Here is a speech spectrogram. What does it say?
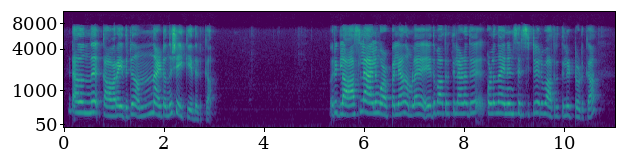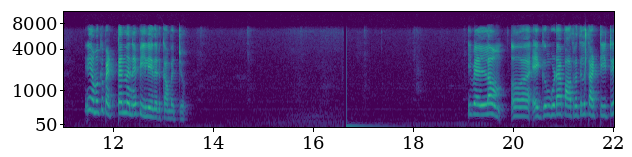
എന്നിട്ട് അതൊന്ന് കവർ ചെയ്തിട്ട് നന്നായിട്ടൊന്ന് ഷെയ്ക്ക് ചെയ്തെടുക്കുക. ഒരു ഗ്ലാസ്സിലായാലും കുഴപ്പമില്ല. നമ്മൾ ഏത് പാത്രത്തിലാണ് അത് കൊള്ളുന്നത് അതിനനുസരിച്ചിട്ട് ഒരു പാത്രത്തിൽ ഇട്ട് കൊടുക്കുക. ഇനി നമുക്ക് പെട്ടെന്ന് തന്നെ പീൽ ചെയ്തെടുക്കാൻ പറ്റും. ഈ വെള്ളവും എഗ്ഗും കൂടെ ആ പാത്രത്തിൽ തട്ടിയിട്ട്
